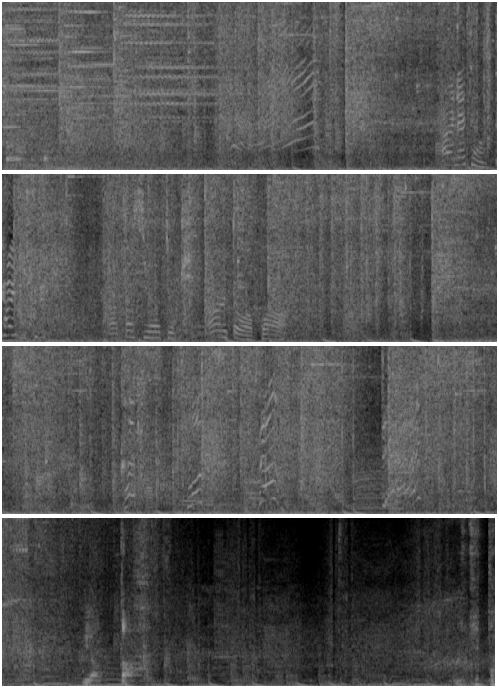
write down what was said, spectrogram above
かあるのかなあなたを逮捕する。私はチョキあんたはパー。カツ持つザンでやった。いけた。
